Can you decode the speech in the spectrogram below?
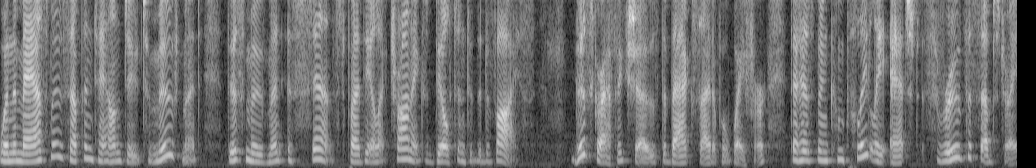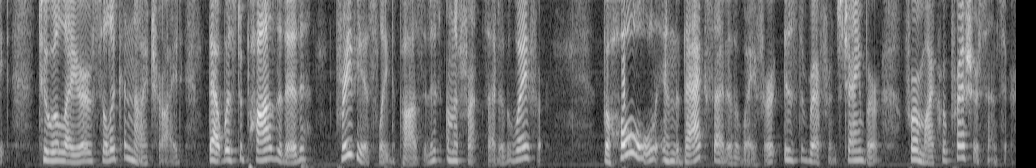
When the mass moves up and down due to movement, this movement is sensed by the electronics built into the device. This graphic shows the backside of a wafer that has been completely etched through the substrate to a layer of silicon nitride that was deposited, previously deposited, on the front side of the wafer. The hole in the backside of the wafer is the reference chamber for a micropressure sensor.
